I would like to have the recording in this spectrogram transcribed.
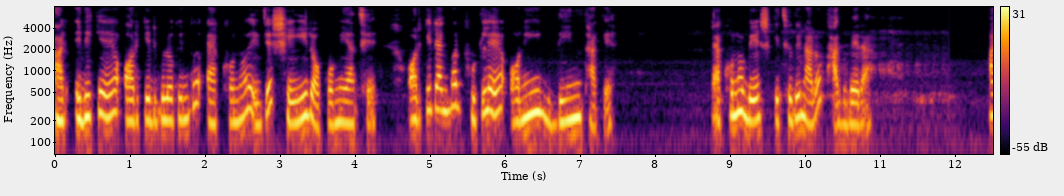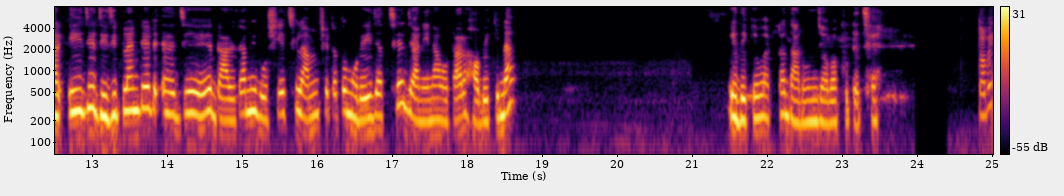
আর এদিকে অর্কিডগুলো কিন্তু এখনও এই যে সেই রকমই আছে। অর্কিড একবার ফুটলে অনেক দিন থাকে। এখনও বেশ কিছুদিন আরও থাকবে এরা। আর এই যে জিজি প্ল্যান্টের যে ডালটা আমি বসিয়েছিলাম, সেটা তো মরেই যাচ্ছে, জানি না ওটা আর হবে কিনা। এদিকেও একটা দারুণ জবা ফুটেছে। তবে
